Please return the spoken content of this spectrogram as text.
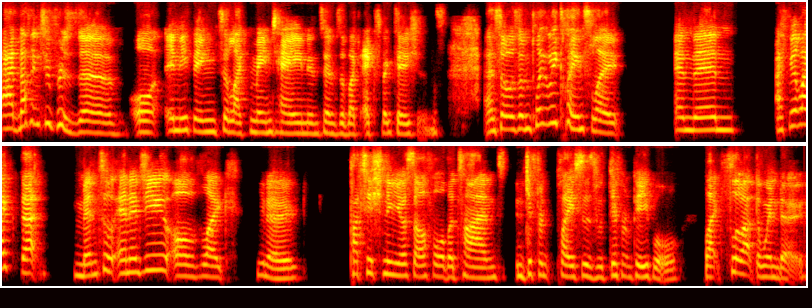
I had nothing to preserve or anything to like maintain in terms of like expectations. And so it was a completely clean slate. And then I feel like that mental energy of like, you know, partitioning yourself all the time in different places with different people, like flew out the window.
